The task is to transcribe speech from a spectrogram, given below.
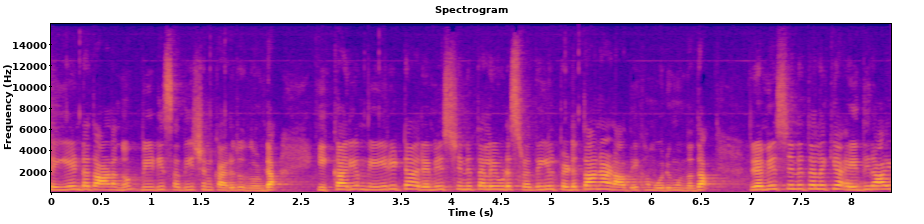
ചെയ്യേണ്ടതാണെന്നും വി ഡി സതീശൻ കരുതുന്നുണ്ട്. ഇക്കാര്യം നേരിട്ട് രമേശ് ചെന്നിത്തലയുടെ ശ്രദ്ധയിൽപ്പെടുത്താനാണ് അദ്ദേഹം ഒരുങ്ങുന്നത്. രമേശ് ചെന്നിത്തലയ്ക്ക് എതിരായ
